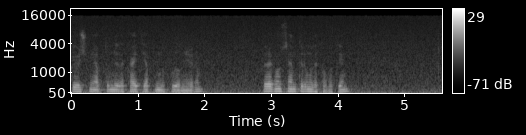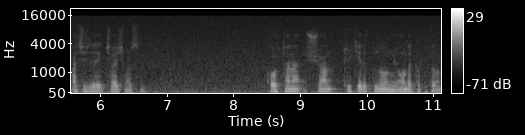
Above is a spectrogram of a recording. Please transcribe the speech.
görüşme yaptığımda da kayıt yaptığımda kullanıyorum. Dragon Center'ımı da kapatayım. Açıcı direkt çalışmasın. Cortana şu an Türkiye'de kullanılmıyor. Onu da kapatalım.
